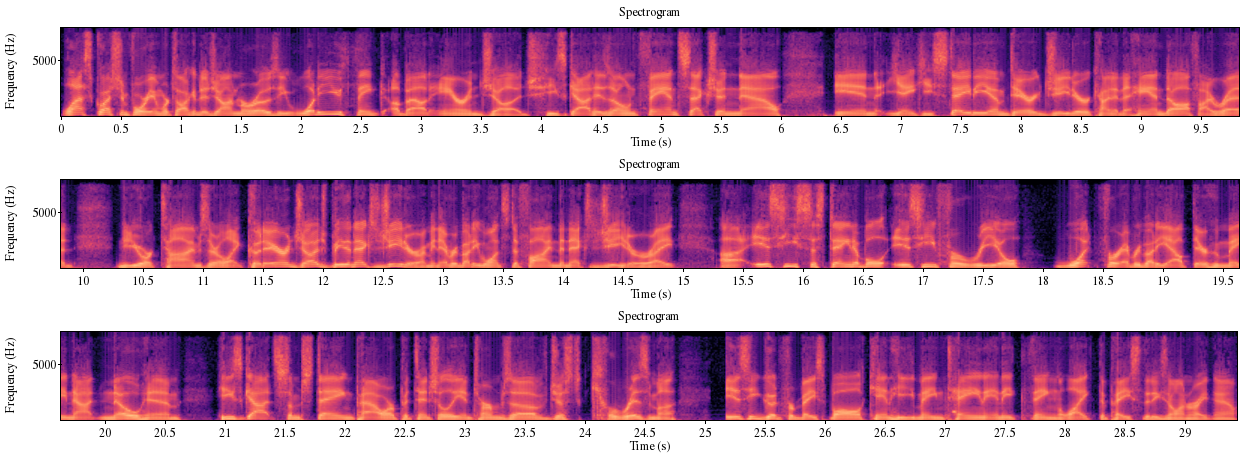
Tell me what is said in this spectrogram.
Last question for you, and we're talking to Jon Morosi. What do you think about Aaron Judge? He's got his own fan section now in Yankee Stadium. Derek Jeter, kind of the handoff. I read New York Times. They're like, could Aaron Judge be the next Jeter? I mean, everybody wants to find the next Jeter, right? Uh, is he sustainable? Is he for real? What for everybody out there who may not know him, he's got some staying power potentially in terms of just charisma. Is he good for baseball? Can he maintain anything like the pace that he's on right now?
